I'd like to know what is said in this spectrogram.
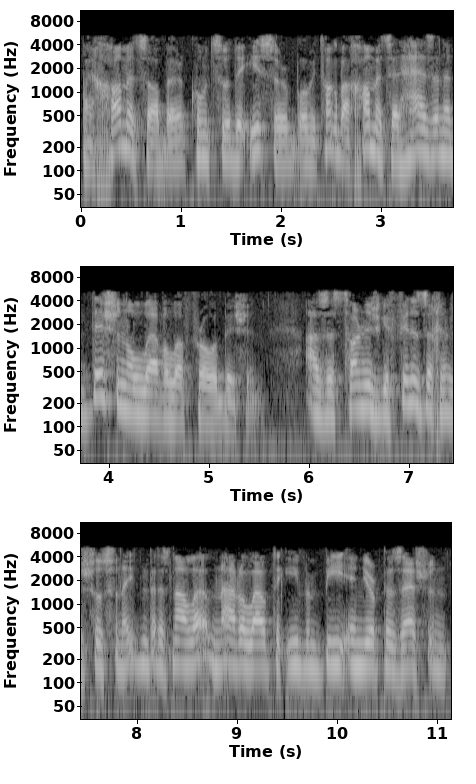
By chametz aber kommt zu the iser. When we talk about chametz, it has an additional level of prohibition. As es tarnish gefindet sich in Rishus that is not allowed, not allowed to even be in your possession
